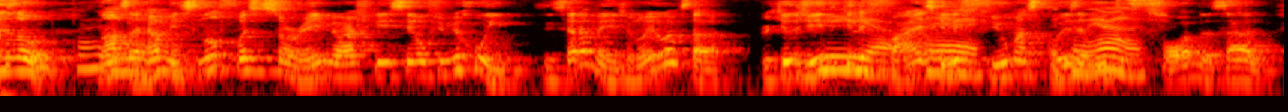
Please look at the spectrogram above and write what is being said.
Mas, que pariu. nossa, realmente, se não fosse o Sam Raimi, eu acho que ia ser um filme ruim. Sinceramente, eu não ia gostar. Porque do jeito que ele faz, que é, ele filma as coisas, é muito acho. foda, sabe?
